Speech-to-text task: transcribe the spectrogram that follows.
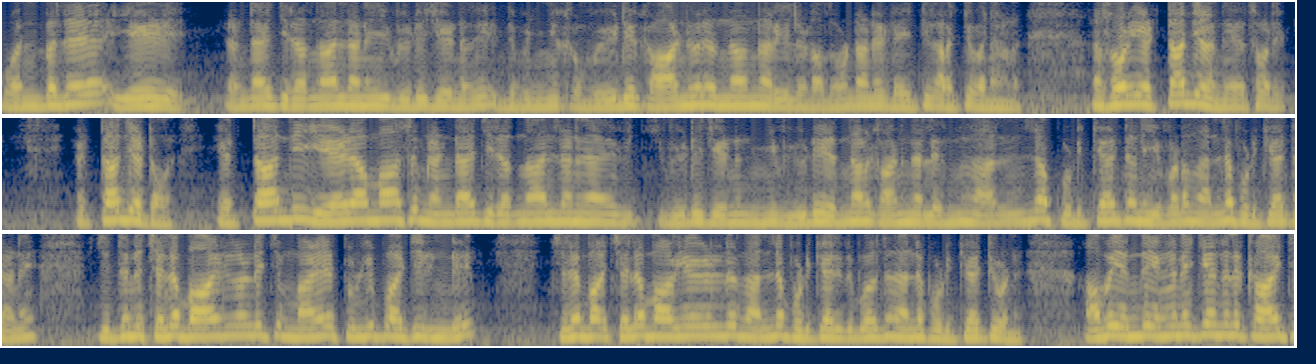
ഒൻപത് ഏഴ് രണ്ടായിരത്തി ഇരുപത്തിനാലിലാണ് ഈ വീഡിയോ ചെയ്യുന്നത്. ഇതിപ്പോൾ ഇനി വീഡിയോ കാണുന്നവർ എന്താണെന്ന് അതുകൊണ്ടാണ് ഡേറ്റ് കറക്റ്റ് വരാനാണ് സോറി എട്ടാം തീയതി സോറി എട്ടാം തീയതി കേട്ടോ. എട്ടാം തീയതി ഏഴാം മാസം രണ്ടായിരത്തി ഇരുപത്തിനാലിലാണ് ഞാൻ വീഡിയോ ചെയ്യുന്നത്. ഇനി വീഡിയോ എന്നാണ് കാണുന്നതല്ല. ഇന്ന് നല്ല പൊടിക്കാറ്റാണ്. ഇവിടെ നല്ല പൊടിക്കാറ്റാണ്. ഇതിന്റെ ചില ഭാഗങ്ങളിൽ മഴ തുള്ളിപ്പാറ്റിയിട്ടുണ്ട് ചില ചില ഭാഗങ്ങളിൽ നല്ല പൊടിക്കാറ്റ് ഇതുപോലത്തെ നല്ല പൊടിക്കാറ്റുമാണ്. അപ്പോൾ എന്ത് എങ്ങനെയൊക്കെയാണെന്നുള്ള കാഴ്ച?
